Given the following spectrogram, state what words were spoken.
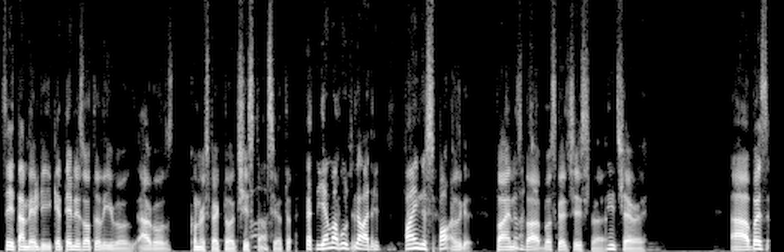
Sí, también vi que tienes otro libro, algo con respecto a chispa, Ah. ¿cierto? Se llama Busca, Find the Spot. Find the spot, busca chispa, chévere. Ah, pues,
